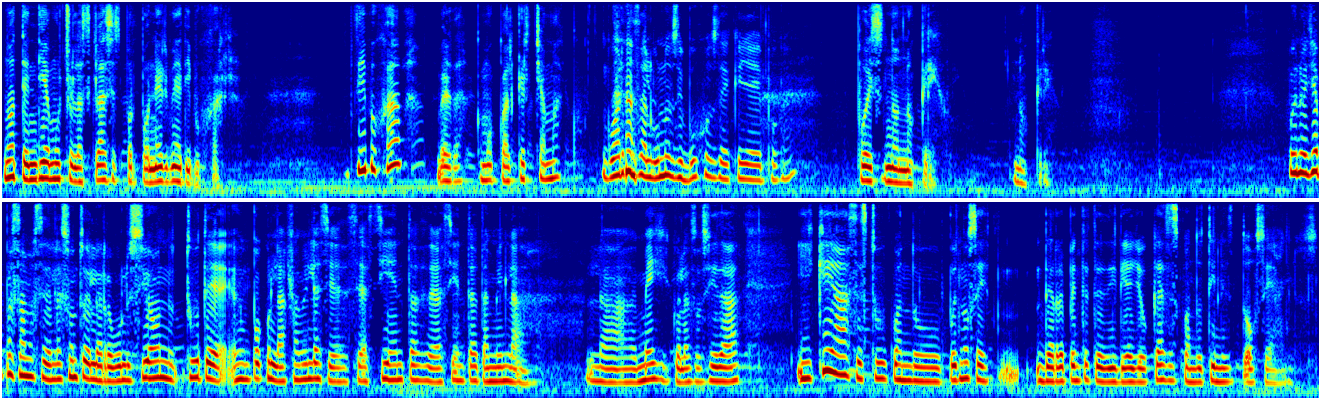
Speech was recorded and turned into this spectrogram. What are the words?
no atendía mucho las clases por ponerme a dibujar. dibujaba, ¿verdad? Como cualquier chamaco. ¿Guardas algunos dibujos de aquella época? Pues no, no creo, no creo. Bueno, ya pasamos del asunto de la revolución. Tú te, un poco la familia se, se asienta, se asienta también la, la México, la sociedad. ¿Y qué haces tú cuando, pues no sé, de repente te diría yo, ¿qué haces cuando tienes 12 años?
